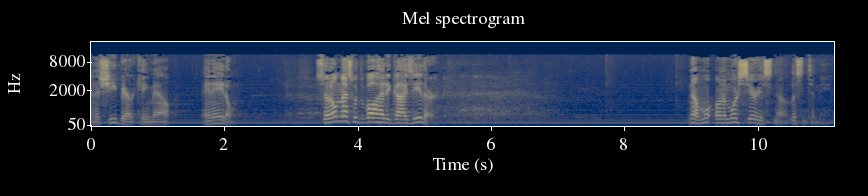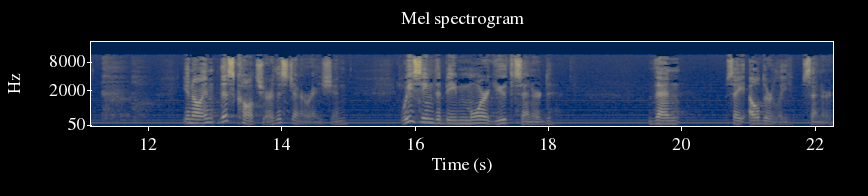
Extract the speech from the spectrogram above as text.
and a she bear came out and ate him. So don't mess with the bald-headed guys either. Now, on a more serious note, listen to me. You know, in this culture, this generation, we seem to be more youth centered than, say, elderly centered.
